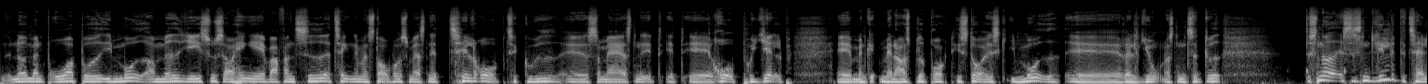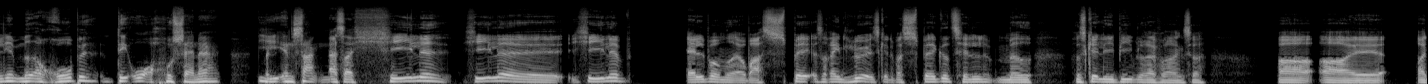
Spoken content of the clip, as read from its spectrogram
noget, man bruger både imod og med Jesus, afhængig af, hvad en side af tingene, man står på, som er sådan et tilråb til Gud, øh, som er sådan et, et øh, råb på hjælp, øh, men, men er også blevet brugt historisk imod øh, religion og sådan. Så du ved, sådan, noget, altså sådan en lille detalje med at råbe det ord Hosanna i en sang. Altså hele, hele, hele albummet er jo bare spæ- altså rent lyrisk er det bare spækket til med forskellige bibelreferencer. Og, og, øh, og,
